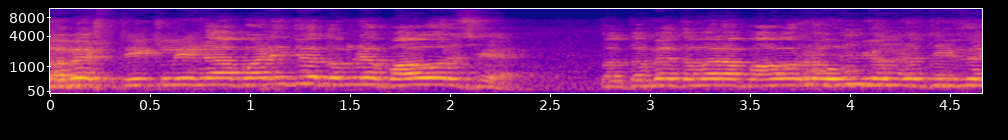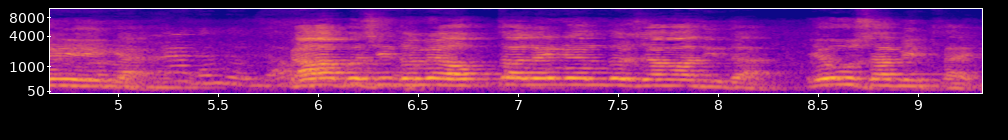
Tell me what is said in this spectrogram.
તમે સ્ટ્રિક્ટલી ના પાડી દો તમને પાવર છે. તો તમે તમારા પાવરનો ઉપયોગ નથી કરી શક્યા. કા પછી તમે હપ્તા લઈને અંદર જવા દીધા? એવું સાબિત થાય.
